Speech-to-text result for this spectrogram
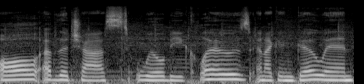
all of the chests will be closed and I can go in,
